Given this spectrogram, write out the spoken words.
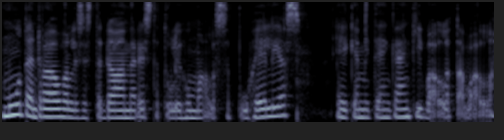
Muuten rauhallisesta Daamerista tuli humalassa puhelias, eikä mitenkään kivalla tavalla.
